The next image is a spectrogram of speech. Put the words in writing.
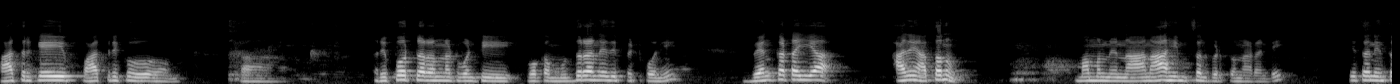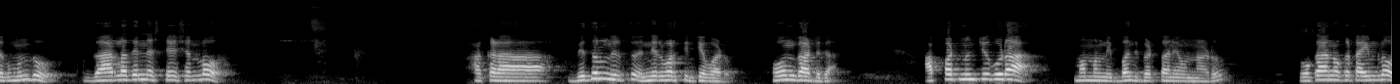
పాత్రికేయ పాత్రికు రిపోర్టర్ అన్నటువంటి ఒక ముద్ర అనేది పెట్టుకొని వెంకటయ్య అనే అతను మమ్మల్ని నానా హింసలు పెడుతున్నాడండి. ఇతను ఇంతకుముందు గార్లదిన్నె స్టేషన్లో అక్కడ విధులు నిర్ నిర్వర్తించేవాడు హోంగార్డుగా అప్పటి నుంచి కూడా మమ్మల్ని ఇబ్బంది పెడతానే ఉన్నాడు. ఒకానొక టైంలో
